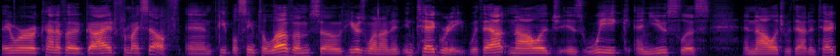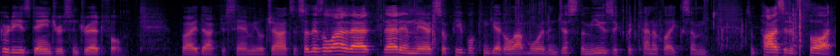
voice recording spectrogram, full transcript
they were kind of a guide for myself, and people seem to love them. So here's one on it integrity. Without knowledge is weak and useless, and knowledge without integrity is dangerous and dreadful. By Dr. Samuel Johnson. So there's a lot of that that in there, so people can get a lot more than just the music, but kind of like some some positive thought.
